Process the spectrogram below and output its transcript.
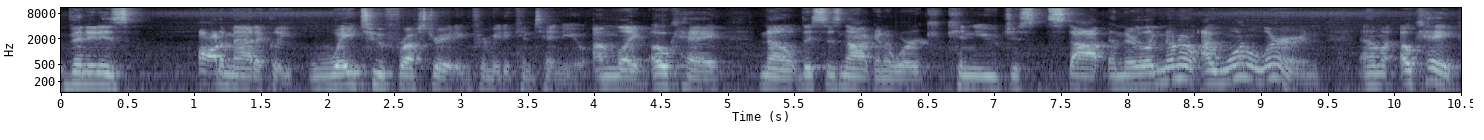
then it is automatically way too frustrating for me to continue. I'm like, okay, no, this is not going to work. Can you just stop? And they're like, no, no, I want to learn. And I'm like, okay,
